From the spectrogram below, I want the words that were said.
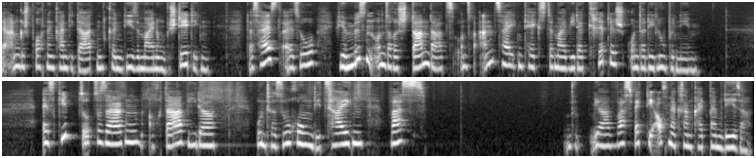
der angesprochenen Kandidaten können diese Meinung bestätigen. Das heißt also, wir müssen unsere Standards, unsere Anzeigentexte mal wieder kritisch unter die Lupe nehmen. Es gibt sozusagen auch da wieder Untersuchungen, die zeigen, was, ja, was weckt die Aufmerksamkeit beim Leser.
